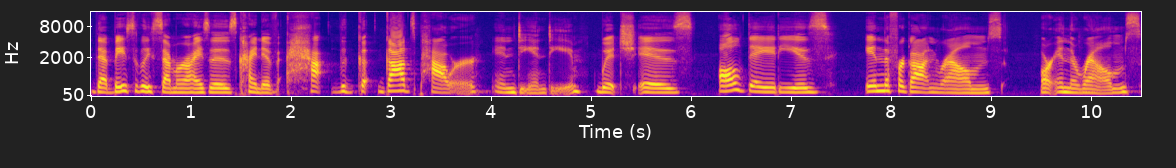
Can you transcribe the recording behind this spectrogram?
that basically summarizes kind of ha- the God's power in D&D, which is all deities in the forgotten realms or in the realms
